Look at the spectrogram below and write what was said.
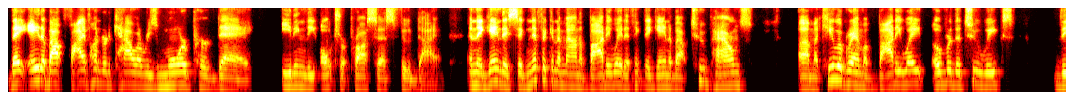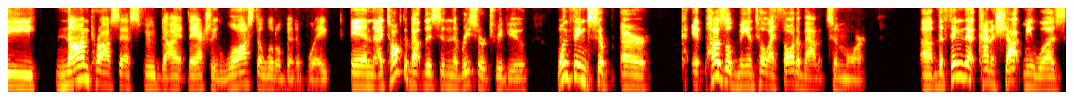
they ate about 500 calories more per day eating the ultra processed food diet. And they gained a significant amount of body weight. I think they gained about two pounds um, a kilogram of body weight over the two weeks the non-processed food diet they actually lost a little bit of weight and i talked about this in the research review one thing or it puzzled me until I thought about it some more. Uh, the thing that kind of shocked me was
